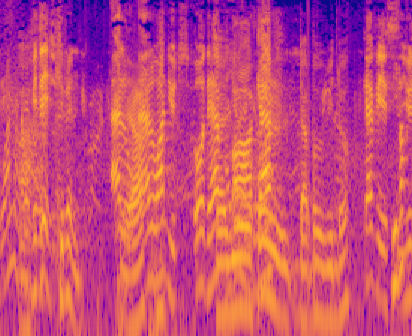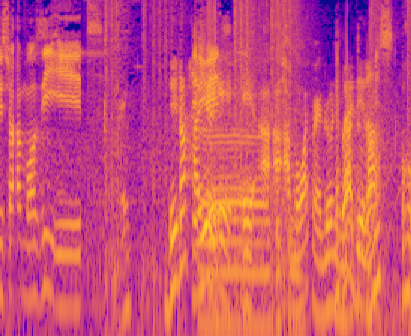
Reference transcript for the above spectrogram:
One Ah, of them. Mitesh. Kiran, L Yeah. L1, you oh they uh, have you uh, Kev. hold double window. Kev is You know- you start Mozzie is They not Hey, Hey, hired. hey, Uh, hey, I, I, I'm gonna watch my drone. Where they bathroom. lah? Miss, oh,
